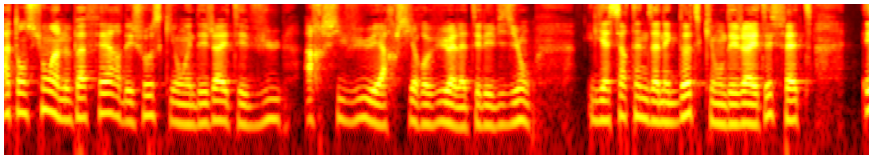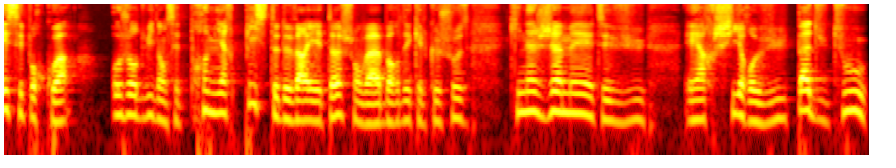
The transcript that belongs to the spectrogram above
Attention à ne pas faire des choses qui ont déjà été vues, archi-vues et archi-revues à la télévision. Il y a certaines anecdotes qui ont déjà été faites, et c'est pourquoi Aujourd'hui, dans cette première piste de Varietoche, on va aborder quelque chose qui n'a jamais été vu et archi revu, pas du tout.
